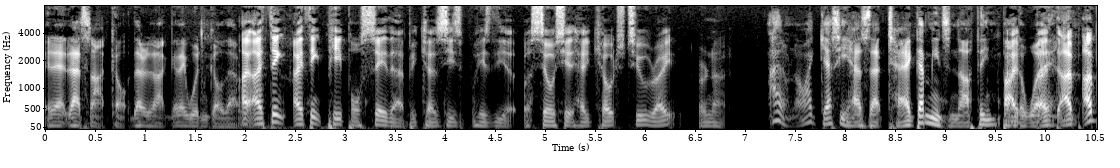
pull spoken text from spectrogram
that's not going. They're not. They wouldn't go that. route. I, I think I think people say that because he's he's the associate head coach too, right? Or not? I don't know. I guess he has that tag. That means nothing. By I- the way, I, I, I'm,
